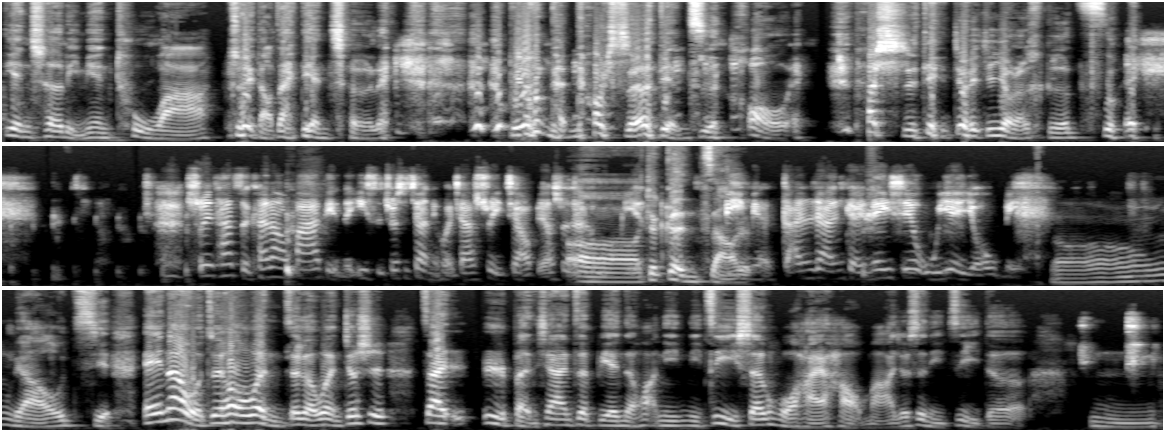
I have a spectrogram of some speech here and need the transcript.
电车里面吐啊，醉倒在电车嘞，不用等到十二点之后，哎，他十点就已经有人喝醉。所以他只开到八点的意思，就是叫你回家睡觉，不要睡在路边啊，哦就更早了。避免感染给那些无业游民。哦，了解。哎，那我最后问你这个问，就是在日日本现在这边的话，你你自己生活还好吗？就是你自己的嗯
